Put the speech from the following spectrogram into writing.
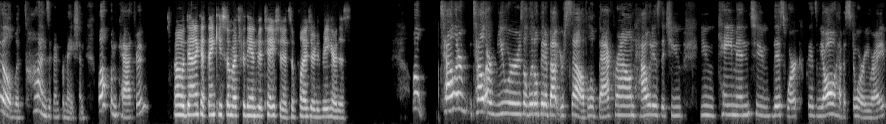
filled with tons of information. Welcome, Catherine. Oh, Danica, thank you so much for the invitation. It's a pleasure to be here this. Well, tell our tell our viewers a little bit about yourself, a little background, how it is that you you came into this work because we all have a story, right?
